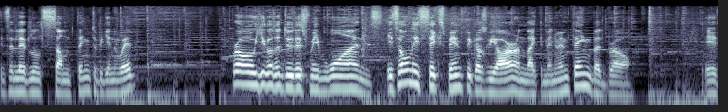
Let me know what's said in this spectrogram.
it's a little something to begin with. Bro, you gotta do this for me once. It's only 6 spins because we are on like the minimum thing, but bro, it,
